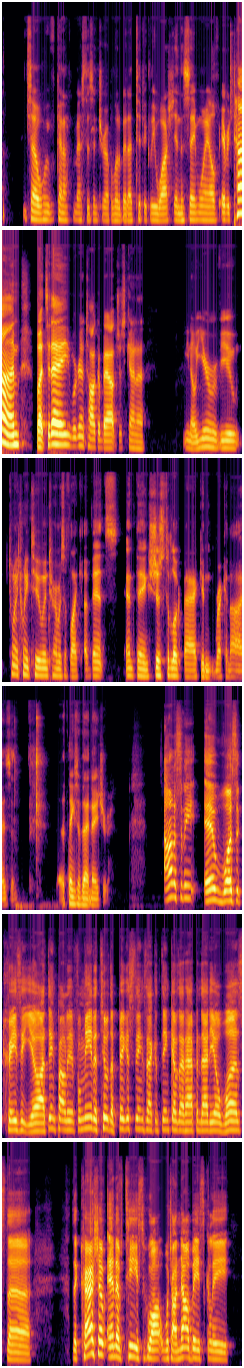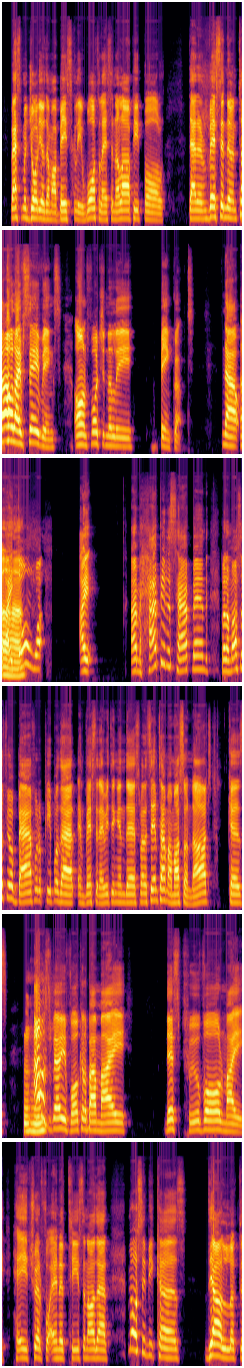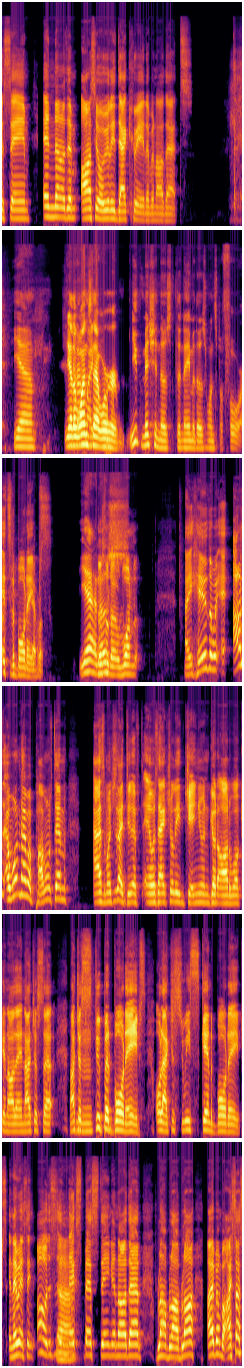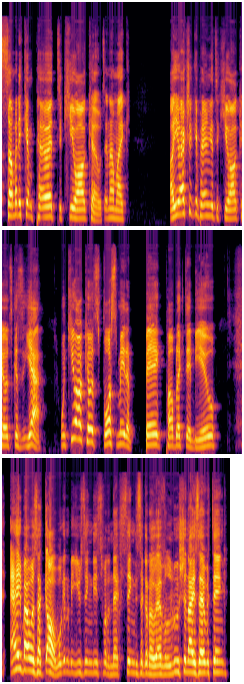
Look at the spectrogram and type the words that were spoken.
so we've kind of messed this intro up a little bit. I typically wash in the same way every time, but today we're going to talk about just kind of, you know, year review 2022 in terms of like events and things, just to look back and recognize and uh, things of that nature. Honestly, it was a crazy year. I think probably for me the two of the biggest things I can think of that happened that year was the the crash of NFTs, who are which are now basically vast majority of them are basically worthless, and a lot of people that invest in their entire life savings are unfortunately bankrupt. Now, Uh I don't want I I'm happy this happened, but I'm also feel bad for the people that invested everything in this. But at the same time, I'm also not because I Mm was very vocal about my disapproval, my hatred for NFTs and all that, mostly because they all look the same and none of them honestly were really that creative and all that. Yeah. Yeah. The And I'm ones like, that were, you've mentioned those, the name of those ones before. it's the bored That were, apes. yeah. And Those were the those, one I hated the way. I, I wouldn't have a problem with them as much as I do if it was actually genuine good artwork and all that, and not just uh, not just mm, stupid bored apes or like just reskinned bored apes. And everybody's saying, "Oh, this is the uh, next best thing" and all that, blah blah blah. I remember I saw somebody compare it to QR codes, and I'm like, "Are you actually comparing it to QR codes?" Because yeah, when QR codes first made a big public debut, everybody was like, "Oh, we're gonna be using these for the next thing. These are gonna revolutionize everything."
